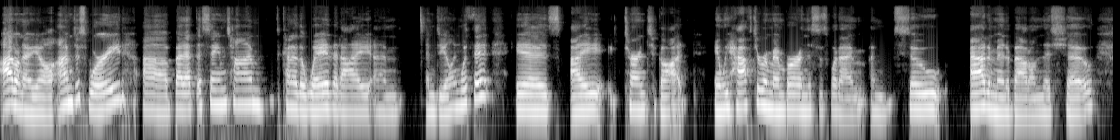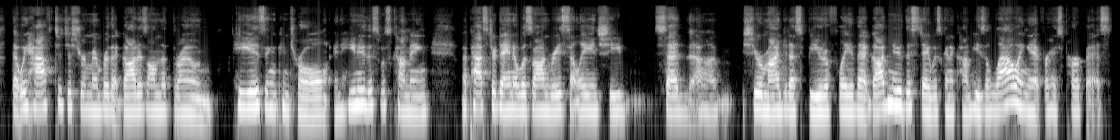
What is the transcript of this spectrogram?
I don't know, y'all. I'm just worried. Uh, but at the same time, kind of the way that I um, am dealing with it is I turn to God. And we have to remember, and this is what I'm I'm so adamant about on this show, that we have to just remember that God is on the throne. He is in control, and He knew this was coming. My pastor Dana was on recently, and she said um, she reminded us beautifully that God knew this day was going to come. He's allowing it for His purpose.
